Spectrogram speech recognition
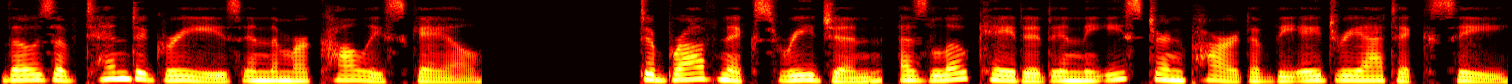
those of 10 degrees in the Mercalli scale. Dubrovnik's region, is located in the eastern part of the Adriatic Sea.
